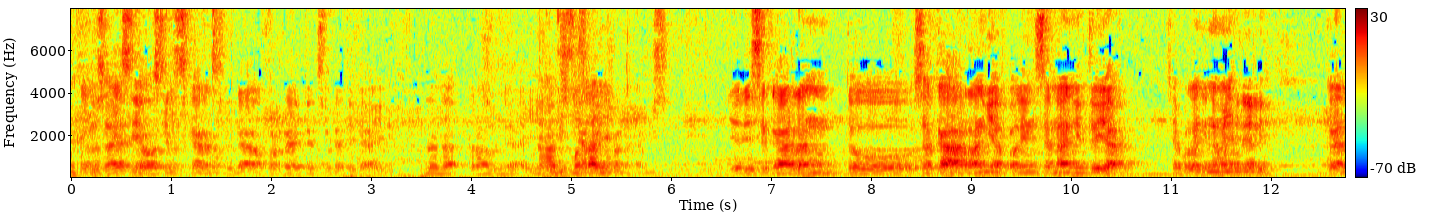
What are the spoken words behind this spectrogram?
kalau saya sih Osil sekarang sudah overrated sudah tidak ini Udah enggak terlalu Sudah, udah iya. habis masanya. habis? Jadi sekarang untuk sekarang ya paling senang itu ya siapa lagi namanya? Martinelli. Bukan,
